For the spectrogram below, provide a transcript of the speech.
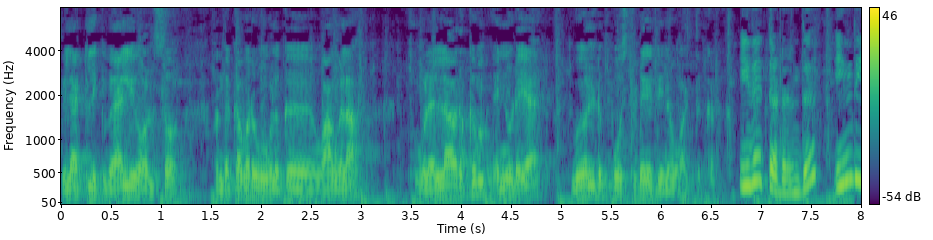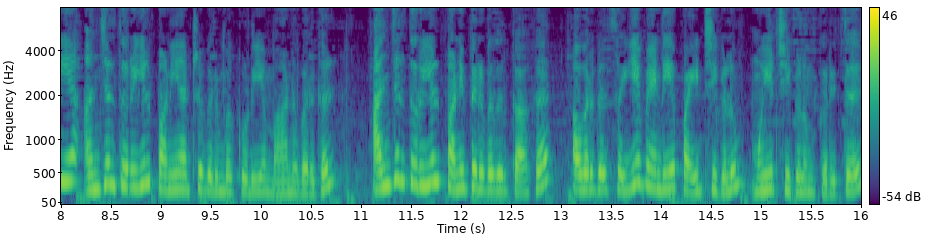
philatelic value also அந்த கவர் உங்களுக்கு வாங்கலாம். உங்கள் எல்லாருக்கும் என்னுடைய வேர்ல்டு போஸ்ட் டே தின வாழ்த்துக்கள். இதைத் தொடர்ந்து இந்திய அஞ்சல் துறையில் பணியாற்ற விரும்பக்கூடிய மாணவர்கள் அஞ்சல் துறையில் பணிபெறுவதற்காக அவர்கள் செய்ய வேண்டிய பயிற்சிகளும் முயற்சிகளும் குறித்து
